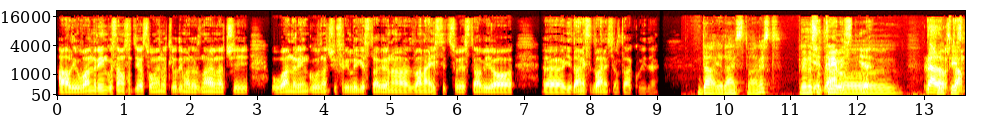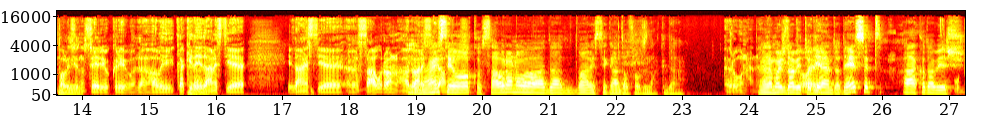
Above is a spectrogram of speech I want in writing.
Ali u One Ringu, samo sam htio spomenuti ljudima da znaju, znači u One Ringu, znači Free League je stavio na 12 je stavio uh, 11-12, jel tako ide? Da, 11-12. Premda su krivo... Je, da, da, štampali su jednu seriju krivo, da, ali kak ide, 11 je 11 je uh, Sauron, a 12 je Gandalf. 11 je oko Sauronova, a 12 je Gandalfov znak, da. Runa, da. I onda možeš dobiti od je... 1 do 10, a ako dobiješ...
